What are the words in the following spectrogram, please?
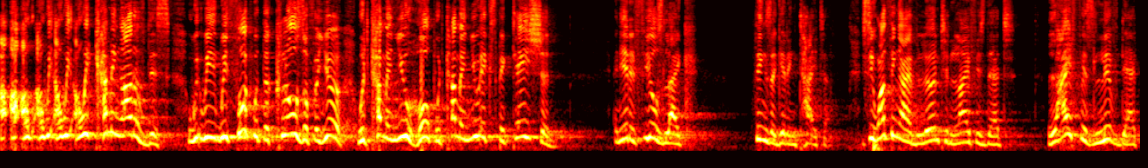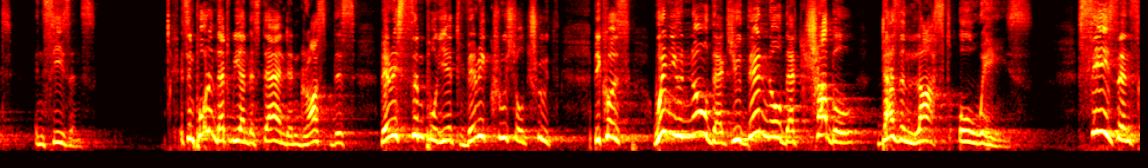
Are, are, we, are, we, are we coming out of this? We, we, we thought with the close of a year would come a new hope, would come a new expectation. And yet it feels like things are getting tighter. You see, one thing I've learned in life is that life is lived at in seasons. It's important that we understand and grasp this very simple yet very crucial truth because when you know that, you then know that trouble doesn't last always. Seasons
